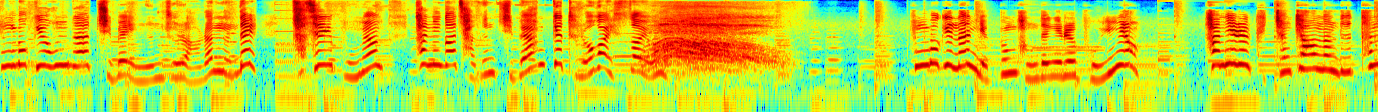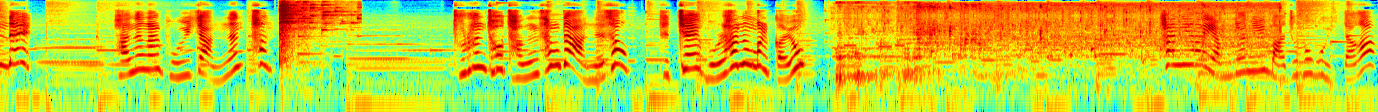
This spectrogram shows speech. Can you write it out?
행복이 혼자 집에 있는 줄 알았는데 자세히 보면 타니가 작은 집에 함께 들어가 있어요. 행복이는 예쁜 방댕이를 보이며 탄이를 귀찮게 하는 듯한데 반응을 보이지 않는 탄. 둘은 저 작은 상자 안에서 대체 뭘 하는 걸까요? 탄이와 얌전히 마주보고 있다가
